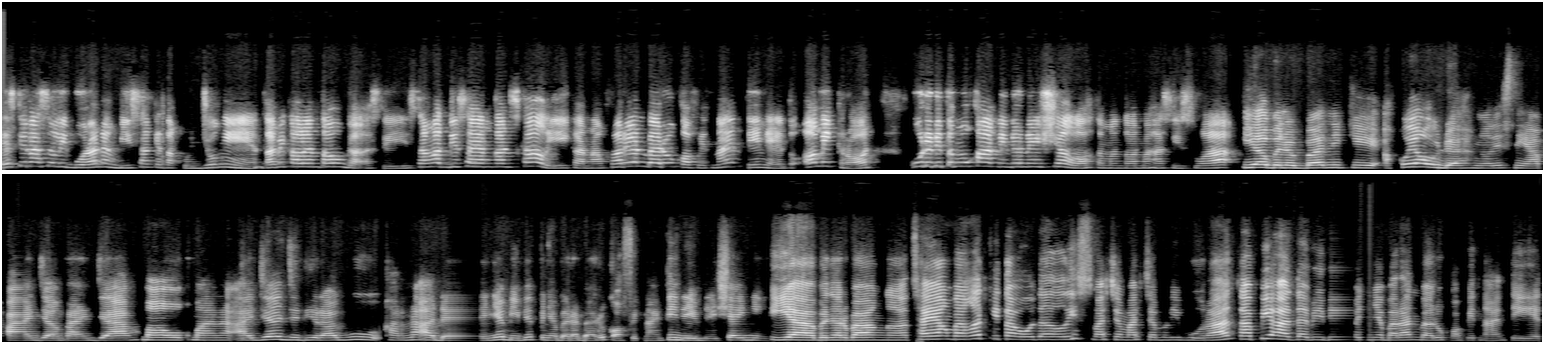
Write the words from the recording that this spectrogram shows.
destinasi liburan yang bisa kita kunjungi kunjungin. Tapi kalian tahu nggak sih, sangat disayangkan sekali karena varian baru COVID-19 yaitu Omicron udah ditemukan di Indonesia loh teman-teman mahasiswa. Iya bener banget nih Ki. Aku yang udah ngelis nih ya panjang-panjang mau ke mana aja jadi ragu karena adanya bibit penyebaran baru COVID-19 di Indonesia ini. Iya bener banget. Sayang banget kita udah list macam-macam liburan tapi ada bibit penyebaran baru COVID-19.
